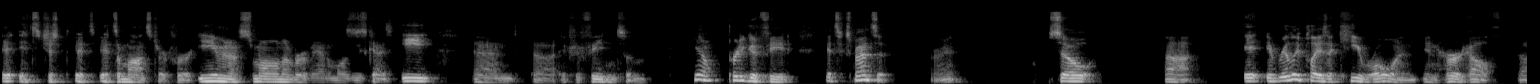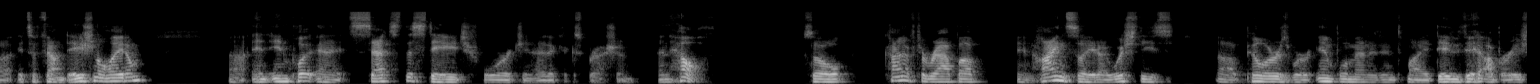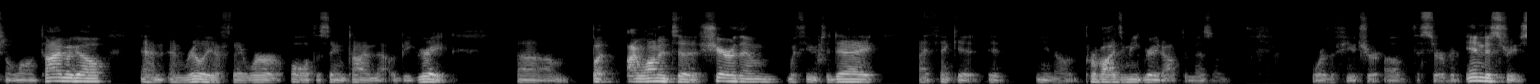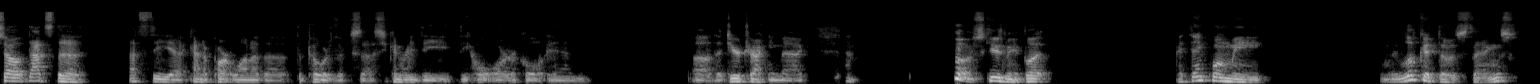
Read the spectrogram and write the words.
it, it's just it's it's a monster for even a small number of animals. These guys eat and uh, if you're feeding some you know pretty good feed. It's expensive right? So uh, it, it really plays a key role in in herd health. Uh, it's a foundational item uh, and input and it sets the stage for genetic expression and health. So kind of to wrap up in hindsight i wish these uh, pillars were implemented into my day-to-day operation a long time ago and and really if they were all at the same time that would be great. Um, but i wanted to share them with you today. I think it it you know provides me great optimism for the future of the cervid industry. So that's the that's the uh, kind of part one of the the pillars of success. You can read the the whole article in uh, the deer tracking mag. Oh excuse me but I think when we when we look at those things,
